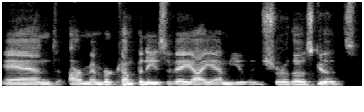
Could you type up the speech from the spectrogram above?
and our member companies of AIMU insure those goods.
